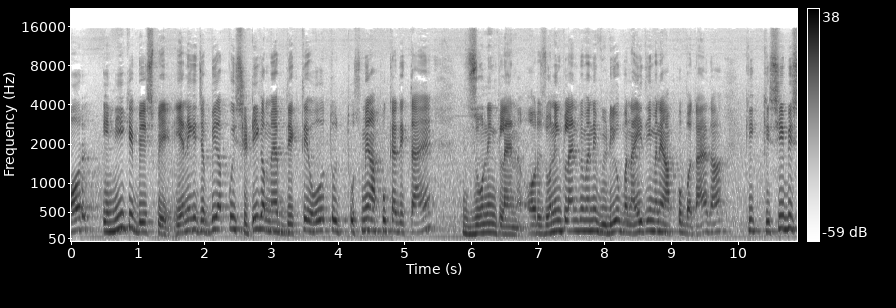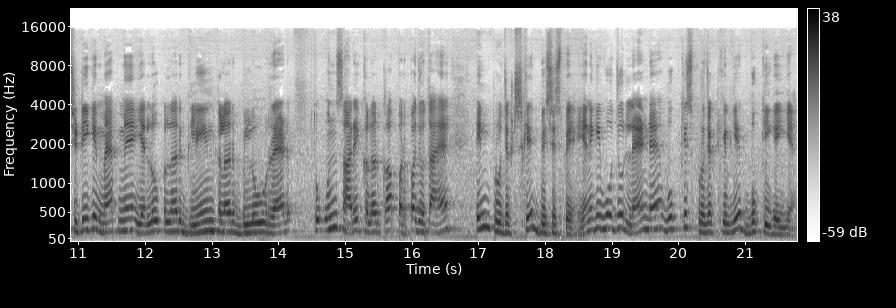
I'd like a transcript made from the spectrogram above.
और इन्हीं के बेस पे, यानी कि जब भी आप कोई सिटी का मैप देखते हो तो उसमें आपको क्या दिखता है? जोनिंग प्लान और जोनिंग प्लान पे मैंने वीडियो बनाई थी, मैंने आपको बताया था कि किसी भी सिटी के मैप में yellow colour green colour blue red तो उन सारे कलर का पर्पज होता है इन प्रोजेक्ट्स के बेसिस पे। यानी कि वो जो लैंड है, वो किस प्रोजेक्ट के लिए बुक की गई है।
